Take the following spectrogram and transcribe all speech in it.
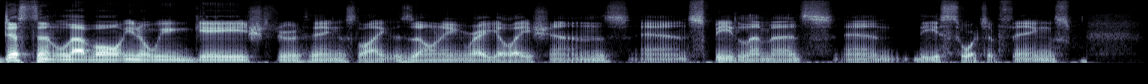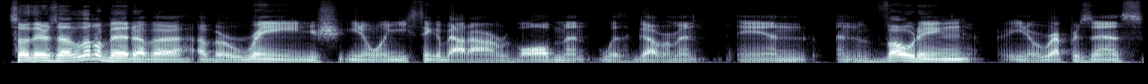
distant level, you know, we engage through things like zoning regulations and speed limits and these sorts of things. So there's a little bit of a, of a range, you know, when you think about our involvement with government and, and voting, you know, represents,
